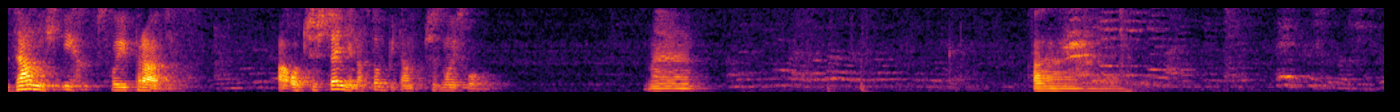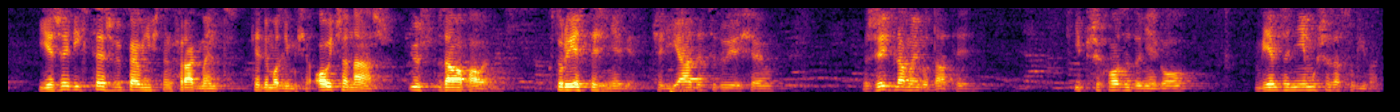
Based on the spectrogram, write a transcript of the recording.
zanurz ich w swojej prawdzie, a oczyszczenie nastąpi tam przez moje Słowo. E, e, jeżeli chcesz wypełnić ten fragment, kiedy modlimy się, Ojcze nasz, już załapałem, który jesteś w niebie, czyli ja decyduję się żyć dla mojego taty i przychodzę do niego, wiem, że nie muszę zasługiwać.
